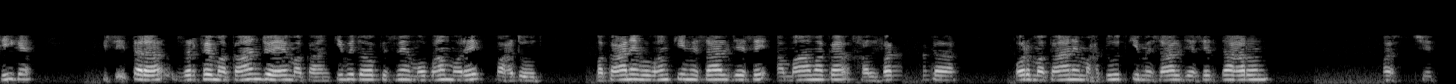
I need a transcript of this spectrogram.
ٹھیک ہے؟ اسی طرح ظرف مکان جو ہے، مکان کی بھی دو قسمیں مبہم اور ایک محدود۔ مکان مبہم کی مثال جیسے امام کا خلف کا، اور مکان محدود کی مثال جیسے دہرن مسجد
